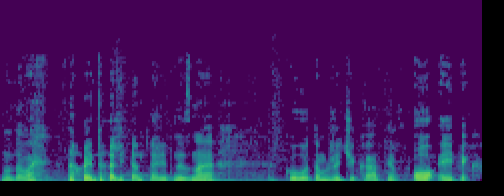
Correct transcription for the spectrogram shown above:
Ну, давай, давай далі. Я навіть не знаю, кого там вже чекати. О, епік.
